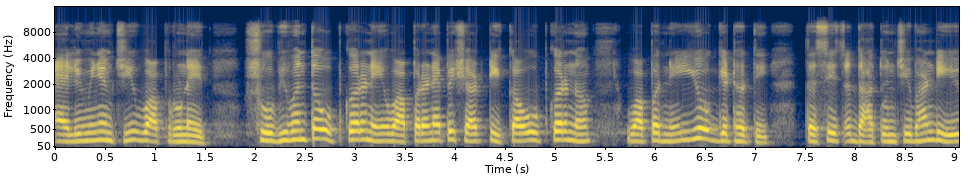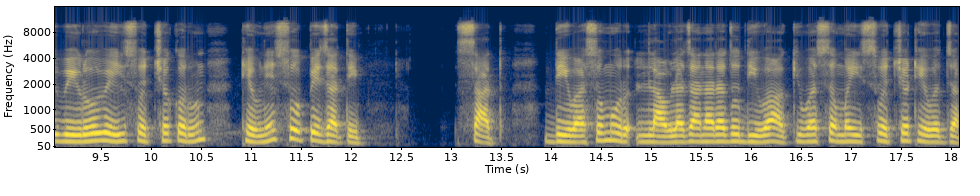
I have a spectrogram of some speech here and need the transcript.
ॲल्युमिनियमची वापरू नयेत. शोभिवंत उपकरणे वापरण्यापेक्षा टिकाऊ उपकरणं वापरणे योग्य ठरते. तसेच धातूंची भांडी वेळोवेळी स्वच्छ करून ठेवणे सोपे जाते. सात. देवासमोर लावला जाणारा जो दिवा किंवा समई स्वच्छ ठेवत जा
